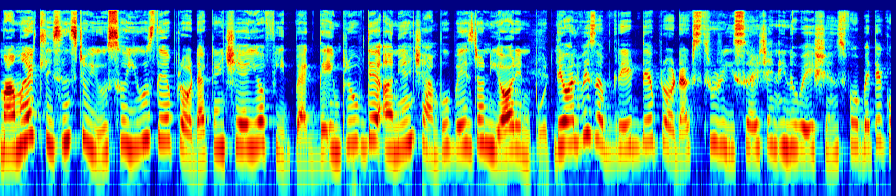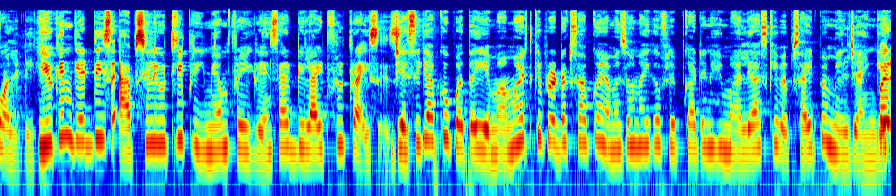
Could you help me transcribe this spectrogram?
Mamaearth listens to you so use their product and share your feedback they improve their onion shampoo based on your input they always upgrade their products through research and innovation for better quality you can get this absolutely premium fragrance at delightful prices जैसे कि आपको पता ही है मामा अर्थ के प्रोडक्ट्स आपको अमेजोन आई का फ्लिपकार्ट एंड हिमालयास की वेबसाइट पर मिल जाएँगे। पर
